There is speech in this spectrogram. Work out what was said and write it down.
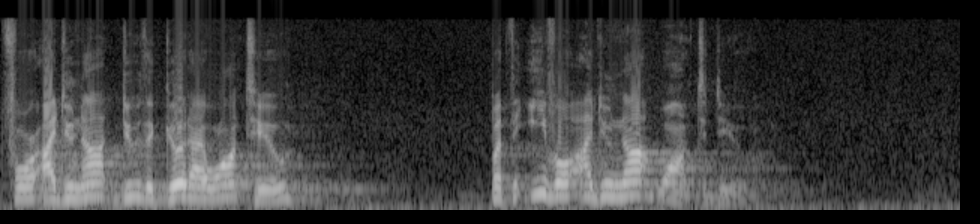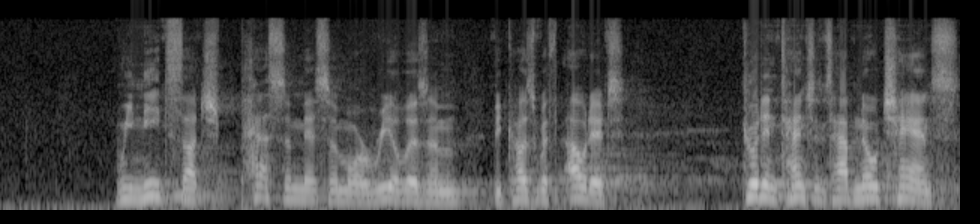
For I do not do the good I want to, but the evil I do not want to do. We need such pessimism or realism because without it, good intentions have no chance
